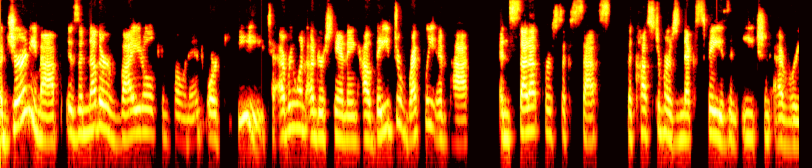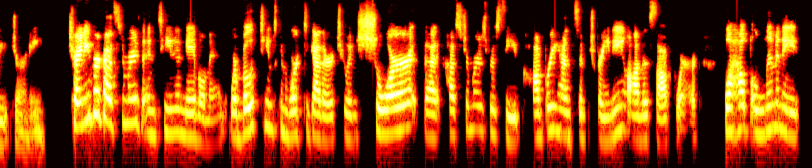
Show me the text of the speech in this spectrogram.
A journey map is another vital component or key to everyone understanding how they directly impact and set up for success the customer's next phase in each and every journey. Training for customers and team enablement, where both teams can work together to ensure that customers receive comprehensive training on the software, will help eliminate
